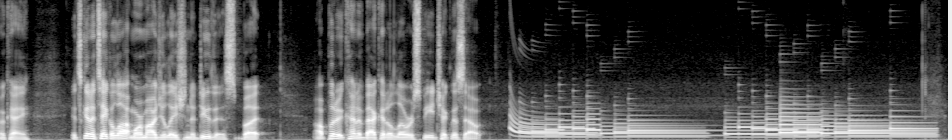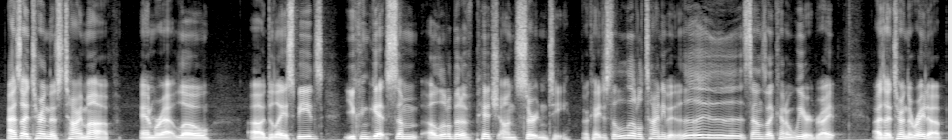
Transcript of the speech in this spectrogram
okay? It's going to take a lot more modulation to do this, but I'll put it kind of back at a lower speed. Check this out. As I turn this time up and we're at low uh, delay speeds, you can get some a little bit of pitch uncertainty. Okay, just a little tiny bit. Uh, sounds like kind of weird, right? As I turn the rate up,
